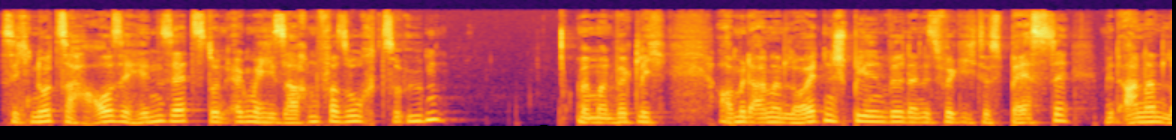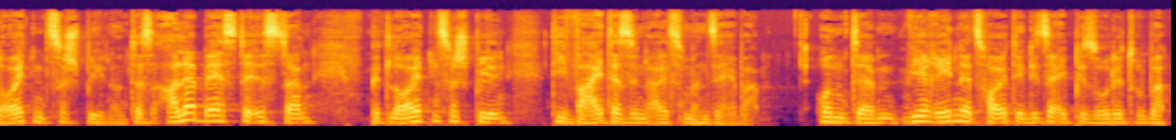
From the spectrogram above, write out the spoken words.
sich nur zu Hause hinsetzt und irgendwelche Sachen versucht zu üben wenn man wirklich auch mit anderen Leuten spielen will, dann ist wirklich das Beste, mit anderen Leuten zu spielen. Und das Allerbeste ist dann, mit Leuten zu spielen, die weiter sind als man selber. Und ähm, wir reden jetzt heute in dieser Episode drüber,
